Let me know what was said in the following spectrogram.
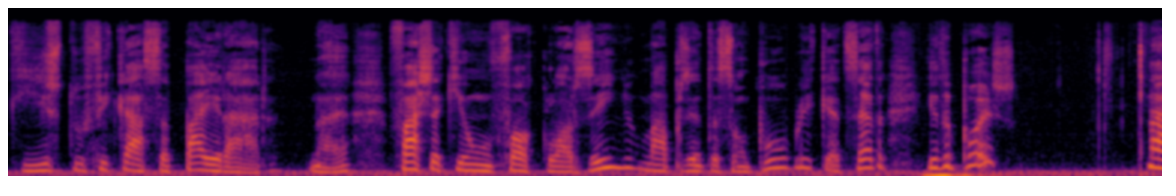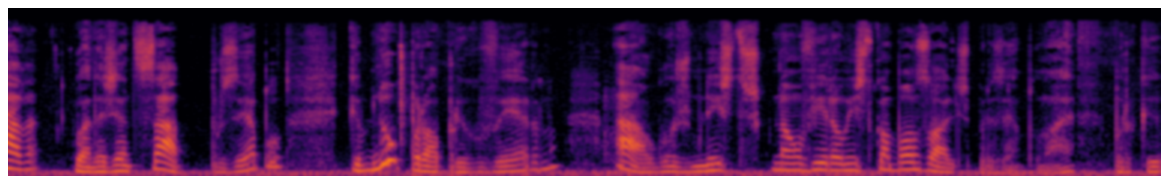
que isto ficasse a pairar, é? Faz aqui um folclorezinho, uma apresentação pública, etc. E depois, nada. Quando a gente sabe, por exemplo, que no próprio governo há alguns ministros que não viram isto com bons olhos, por exemplo, não é? Porque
